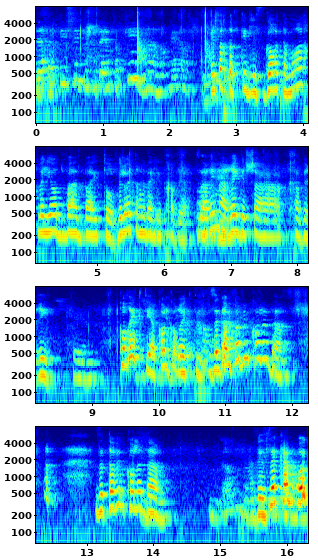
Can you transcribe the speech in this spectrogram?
זה התפקיד שלי, פשוט אין תפקיד, מה, אני לא מבינה. יש לך תפקיד לסגור את המוח ולהיות ועד בית טוב, ולא יותר מדי להתחבר. זהרי מהרגש החברי. כן. קורקטי, הכל קורקטי. זה גם טוב עם כל אדם. זה טוב עם כל אדם. וזה כאן עוד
